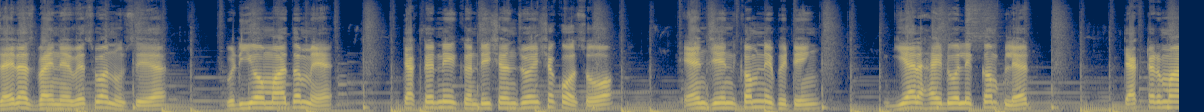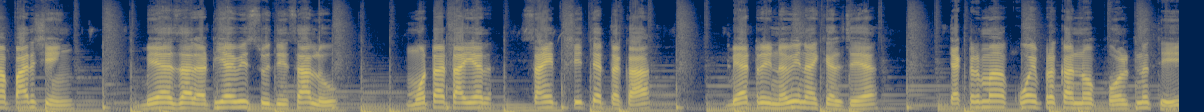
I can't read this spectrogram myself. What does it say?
જયરાજભાઈને વેચવાનું છે. વિડીયોમાં તમે ટ્રેક્ટરની કન્ડિશન જોઈ શકો છો. Engine company fitting gear hydraulic complete, ટ્રેક્ટરમાં પાર્સિંગ બે હજાર અઠ્યાવીસ સુધી ચાલુ, મોટા ટાયર સાહીઠ સિત્તેર ટકા, બેટરી નવી નાખેલ છે. ટ્રેક્ટરમાં કોઈ પ્રકારનો ફોલ્ટ નથી.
